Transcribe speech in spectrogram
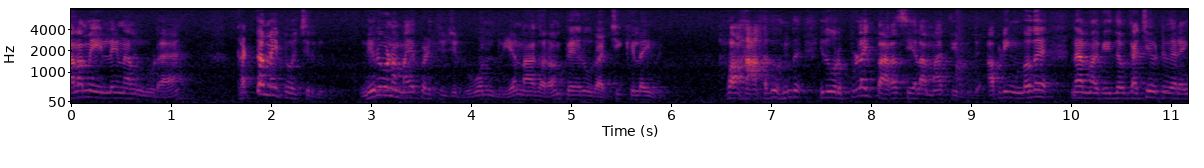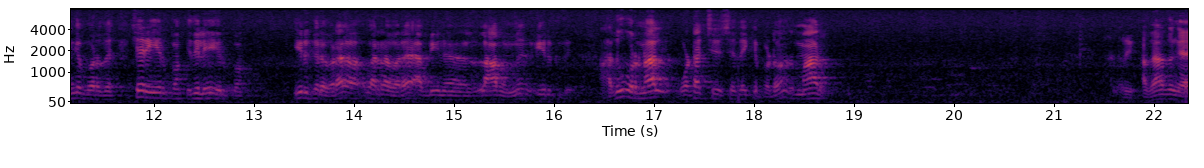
தலைமை இல்லைனாலும் கூட கட்டமைப்பு வச்சிருக்குது. நிறுவனம் மயப்படுத்தி வச்சுருக்கு. ஒன்றிய நகரம் பேரூராட்சி கிளைன்னு. அது வந்து இது ஒரு பிழைப்பு அரசியலாக மாற்றிருக்குது அப்படிங்கும்போது நம்ம இந்த கட்சி விட்டு வேற எங்கே போகிறது சரி இருப்போம். இதிலே இருப்போம். இருக்கிறவரை வர்றவரை அப்படின்னு லாபம்னு இருக்குது. அது ஒரு நாள் உடச்சி சிதைக்கப்படும். அது மாறும். அதாவதுங்க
